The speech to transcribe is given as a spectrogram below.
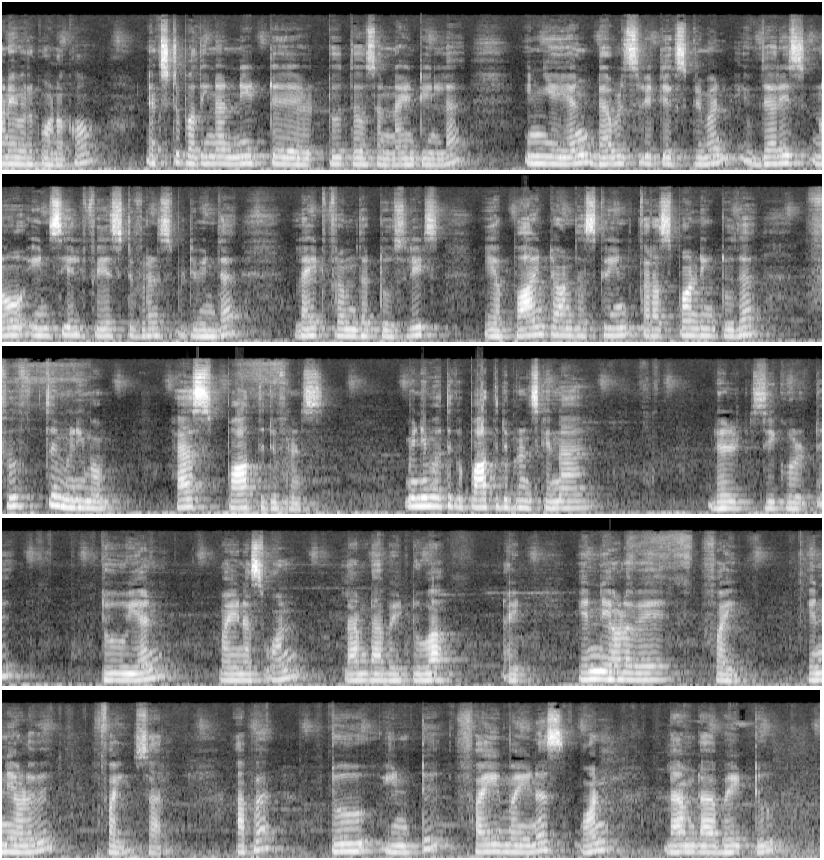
அனைவருக்கும் வணக்கம். நெக்ஸ்ட்டு பார்த்தீங்கன்னா நீட்டு டூ தௌசண்ட் நைன்டீனில் in a young double slit experiment if there is no initial phase difference between the light from the two slits a point on the screen corresponding to the fifth minimum has path difference மினிமத்துக்கு path டிஃப்ரென்ஸ்க்கு என்ன? Delta equal to two n minus one lambda by டூவா right n எவ்வளவு? Five என் எவ்வளவு? Five sorry அப்போ two into five minus one lambda by two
